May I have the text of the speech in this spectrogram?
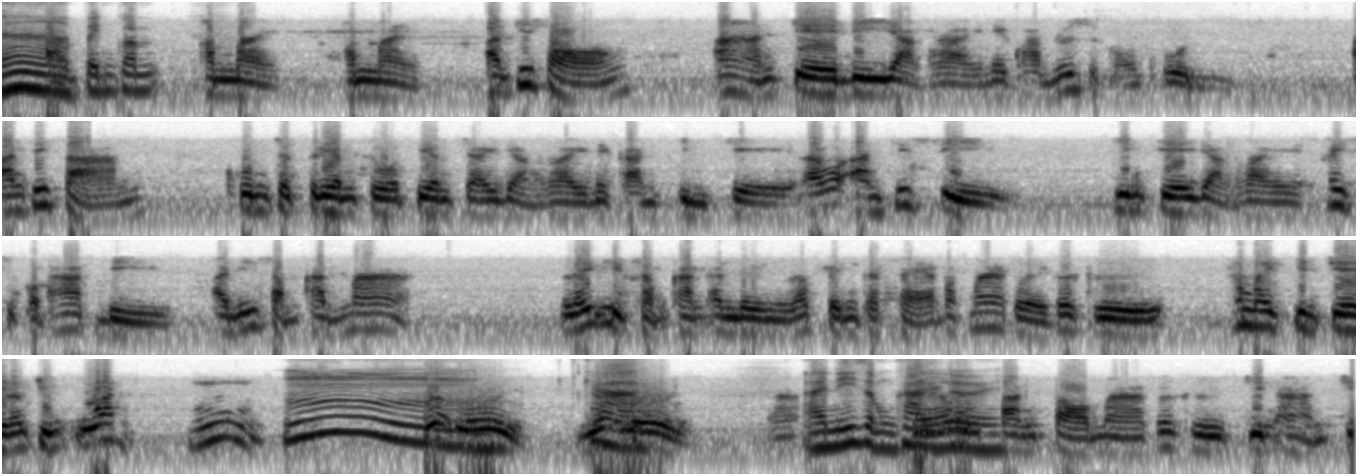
เออ เป็นความทำไมทำไม อันที่สองอาหารเจดีอย่างไรในความรู้สึกของคุณ อันที่สามคุณจะเตรียมตัวเตรียมใจอย่างไรในการกินเจ แล้วว่าอันที่สี่กินเจอย่างไรให้สุขภาพดี อันนี้สำคัญมาก และอีกสำคัญอันหนึงแล้วเป็นกระแสมากๆเลยก็คือทำไมกินเจแล้วจึงอ้วนอืมอืมเยอะเลยเยอะเลยอันนี้สำคัญแล้วเลยตันต่อมาก็คือกินอาหารเจ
